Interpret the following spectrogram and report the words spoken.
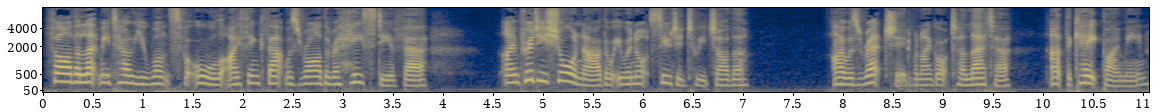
Father, let me tell you once for all, I think that was rather a hasty affair. I'm pretty sure now that we were not suited to each other. I was wretched when I got her letter, at the Cape, I mean,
